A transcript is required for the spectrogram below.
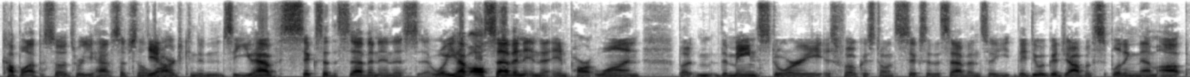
couple episodes where you have such a Yeah. large contingency. You have six of the seven in this. Well, you have all seven in the in part one, but m- the main story is focused on six of the seven. So you, they do a good job of splitting them up,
